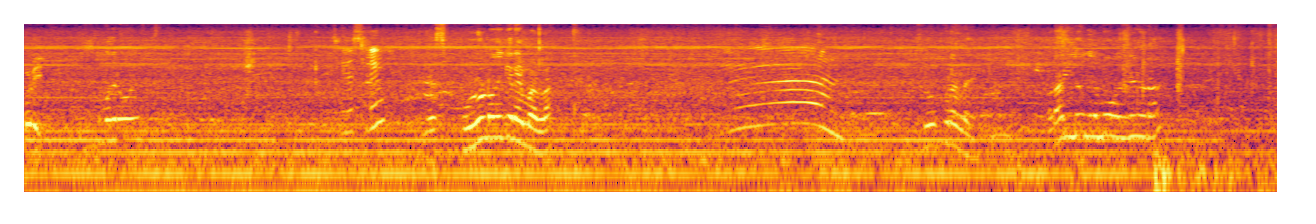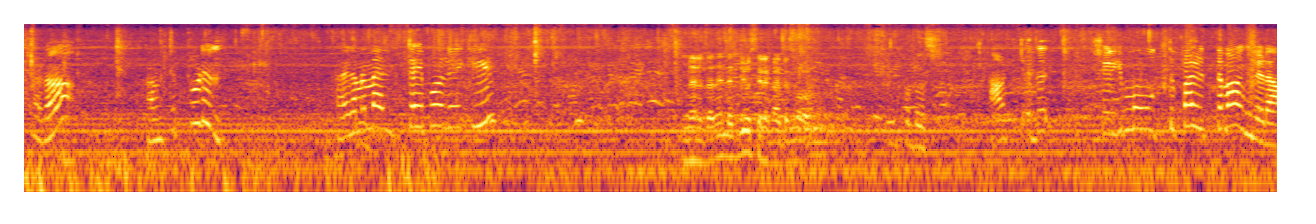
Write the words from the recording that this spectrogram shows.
കുടി. പുഴുണ്ടോ എനിക്കറിയാൻ പാടില്ല. സൂപ്പർ അല്ലേ അവിടെ അല്ല ഇങ്ങനെ മുകളിലിടാ എടാ അമിട്ടിപ്പൊടി അത് നമ്മൾ മെൽറ്റായി പോലെ എനിക്ക്? ഇന്നലത്തെ നിന്റെ ജ്യൂസിനെ കാട്ടുമ്പോ സൂപ്പർ ടേസ്റ്റ്. ഇത് ശരിക്കും മൂത്ത് പഴുത്ത മാങ്ങില്ലടാ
